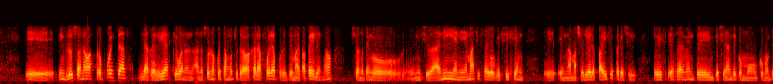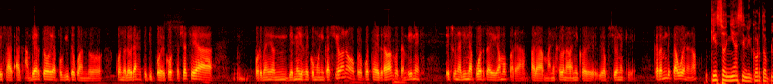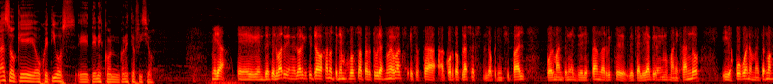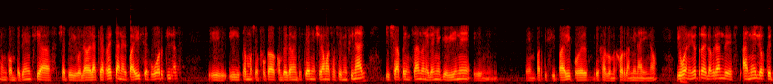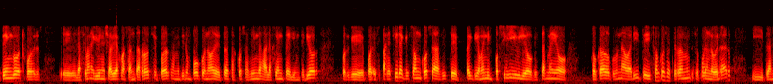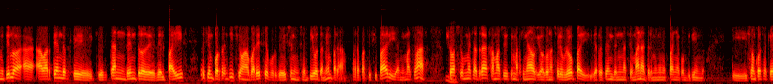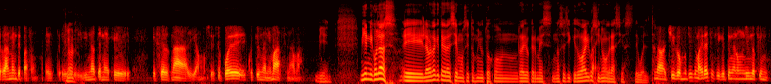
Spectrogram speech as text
eh, incluso a nuevas propuestas. La realidad es que, bueno, a nosotros nos cuesta mucho trabajar afuera por el tema de papeles, ¿no? Yo no tengo ni ciudadanía ni demás, es algo que exigen eh, en la mayoría de los países, pero sí, es, es realmente impresionante cómo, cómo empieza a, cambiar todo de a poquito cuando, cuando logras este tipo de cosas, ya sea por medio de medios de comunicación o propuestas de trabajo, también es, es una linda puerta, digamos, para, para manejar un abanico de opciones que, que realmente está bueno, ¿no? ¿Qué soñás en el corto plazo? ¿Qué objetivos eh, tenés con, con, este oficio? Mirá, eh, desde el barrio, en el barrio que estoy trabajando tenemos dos aperturas nuevas, eso está a corto plazo, es lo principal, poder mantener el estándar ¿viste? De, calidad que venimos manejando y después, bueno, meternos en competencias, ya te digo, la verdad que resta en el país es World Class y, y estamos enfocados completamente este año, llegamos a semifinal y ya pensando en el año que viene en en participar y poder dejarlo mejor también ahí, ¿no? Y bueno, y otro de los grandes anhelos que tengo es poder, eh, la semana que viene ya viajo a Santa Rosa y poder transmitir un poco, ¿no?, de todas estas cosas lindas a la gente del interior, porque pareciera que son cosas ¿viste? prácticamente imposibles o que estás medio tocado con una varita y son cosas que realmente se pueden lograr y transmitirlo a, bartenders que, están dentro del país es importantísimo, me parece, porque es un incentivo también para, para participar y animarse más. Yo hace un mes atrás jamás hubiese imaginado que iba a conocer Europa y de repente en una semana terminé en España compitiendo. Y son cosas que realmente pasan. Este, y no tenés que, ser nada, digamos. Se puede, es cuestión de animarse nada más. Bien. Bien, Nicolás, eh, la verdad que te agradecemos estos minutos con Radio Kermés. No sé si quedó algo, si no, gracias de vuelta. No, chicos, muchísimas gracias y que tengan un lindo fin.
